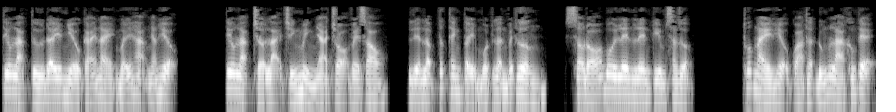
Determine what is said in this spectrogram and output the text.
tiêu lạc từ đây nhiều cái này mấy hạng nhãn hiệu. Tiêu lạc trở lại chính mình nhà trọ về sau liền lập tức thanh tẩy một lần vết thương sau đó bôi lên lên kim sang dược. Thuốc này hiệu quả thật đúng là không tệ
